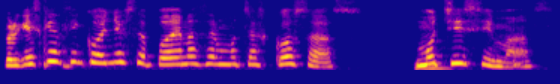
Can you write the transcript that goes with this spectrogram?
Porque es que en cinco años se pueden hacer muchas cosas muchísimas.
